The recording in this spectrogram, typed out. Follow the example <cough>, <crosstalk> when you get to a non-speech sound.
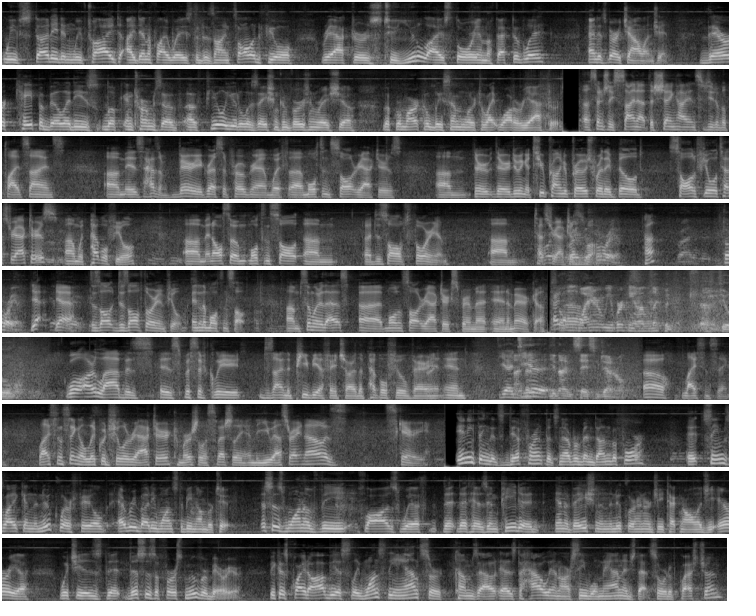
We've studied and we've tried to identify ways to design solid fuel reactors to utilize thorium effectively, and it's very challenging. Their capabilities look, in terms of, of fuel utilization conversion ratio, look remarkably similar to light water reactors. Essentially, SINAP, the Shanghai Institute of Applied Science, um, is, has a very aggressive program with uh, molten salt reactors. Um, they're, they're doing a two-pronged approach where they build solid fuel test reactors um, with pebble fuel um, and also molten salt um, uh, dissolved thorium um, test thorium, reactors as well. Thorium. Huh? Right. Thorium. Yeah, yeah, yeah. Dissolved, dissolved thorium fuel in so, the molten salt. Okay. Um, similar to that uh, molten salt reactor experiment in America. So uh, why aren't we working on liquid uh, fuel? Well, our lab is is specifically designed the PBFHR, the pebble fuel variant, right. and the idea. The United States in general. Oh, licensing. Licensing a liquid fuel reactor, commercial especially in the U.S. right now, is scary. Anything that's different, that's never been done before, it seems like in the nuclear field, everybody wants to be number two. This is one of the flaws with, that, that has impeded innovation in the nuclear energy technology area, which is that this is a first mover barrier. Because quite obviously, once the answer comes out as to how NRC will manage that sort of question,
